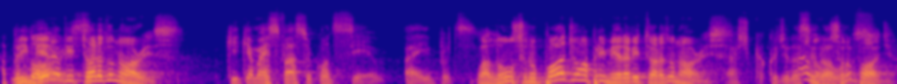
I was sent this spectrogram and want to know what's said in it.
A primeira Norris. vitória do Norris. O que, que é mais fácil acontecer? Aí, putz, O Alonso no pódio ou a primeira vitória do Norris? acho que continua sendo Alonso Alonso. no pódio.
